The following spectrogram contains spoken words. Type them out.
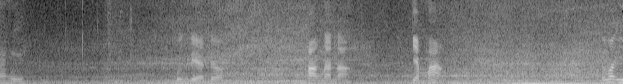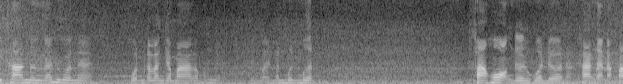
มากเลย เบิ่งแดดเด้อทางนั้นอะ แจ่มมาก แต่ว่าอีกทางหนึ่งนะทุกคนเนี่ยฝนกำลังจะมาแล้วมั้งเนี่ยเห็นไหมมันมืดมืดๆฟ้าห้องเด้อทุกคนเด้อนะทางนั้นนะฟ้า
